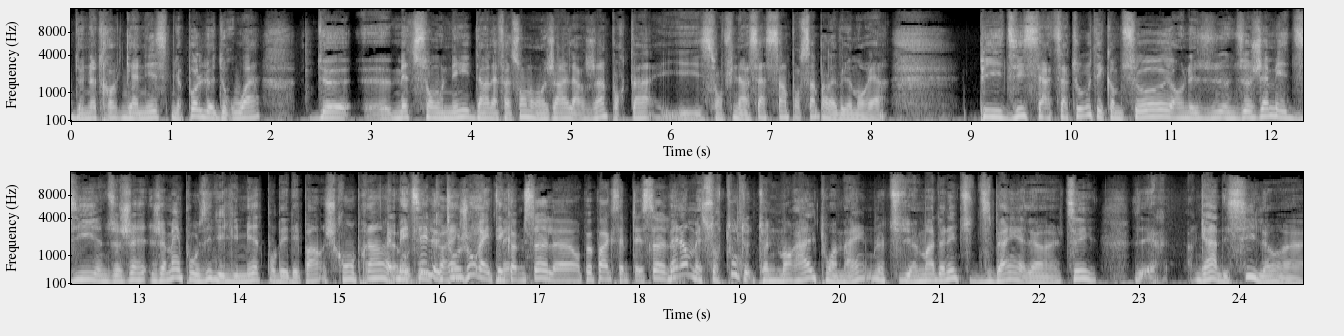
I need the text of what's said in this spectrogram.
de notre organisme, n'a pas le droit de euh, mettre son nez dans la façon dont on gère l'argent. Pourtant, ils sont financés à 100% par la ville de Montréal. Puis il dit, ça, ça a toujours été comme ça. On ne nous a jamais dit, on nous a ja- jamais imposé des limites pour des dépenses. Je comprends. euh, mais ok, tu sais, le correct. toujours a été Mais- comme ça. Là. On peut pas accepter ça. Là. mais non, mais surtout, tu as une morale toi-même. Tu, à un moment donné, tu te dis, ben, là, tu sais, regarde ici, là, euh,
